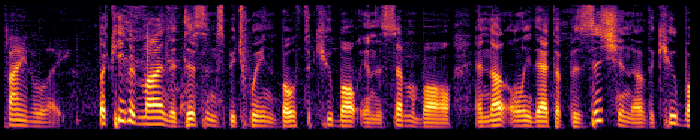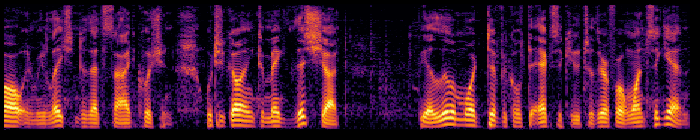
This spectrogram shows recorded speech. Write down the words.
finally. But keep in mind the distance between both the cue ball and the seven ball, and not only that, the position of the cue ball in relation to that side cushion, which is going to make this shot be a little more difficult to execute. So therefore, once again,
